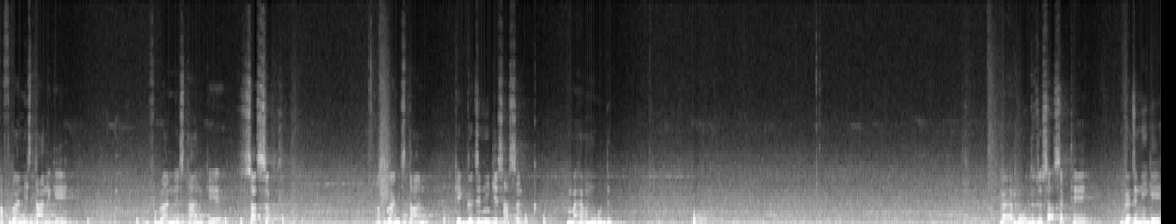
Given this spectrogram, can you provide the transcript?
अफ़गानिस्तान के अफ़गानिस्तान के शासक, अफ़गानिस्तान के गजनी के शासक महमूद महमूद जो शासक थे, गजनी के,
